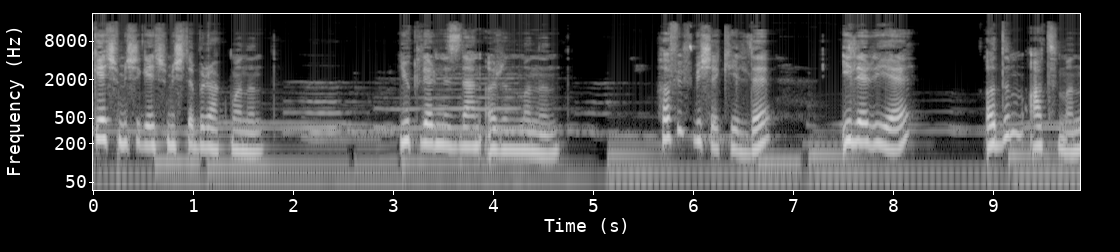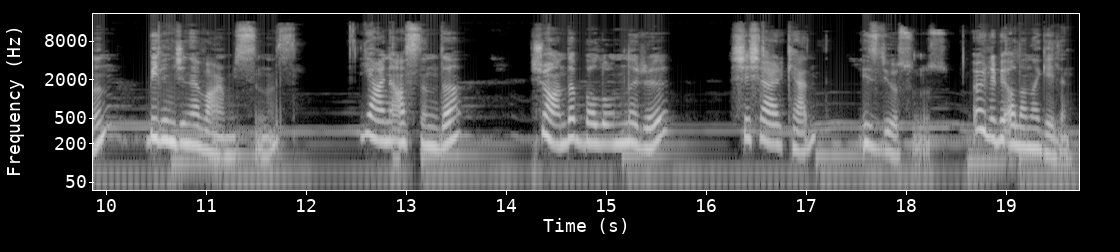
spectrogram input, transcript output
Geçmişi geçmişte bırakmanın, yüklerinizden arınmanın, hafif bir şekilde ileriye adım atmanın bilincine varmışsınız. Yani aslında şu anda balonları şişerken izliyorsunuz. Öyle bir alana gelin.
